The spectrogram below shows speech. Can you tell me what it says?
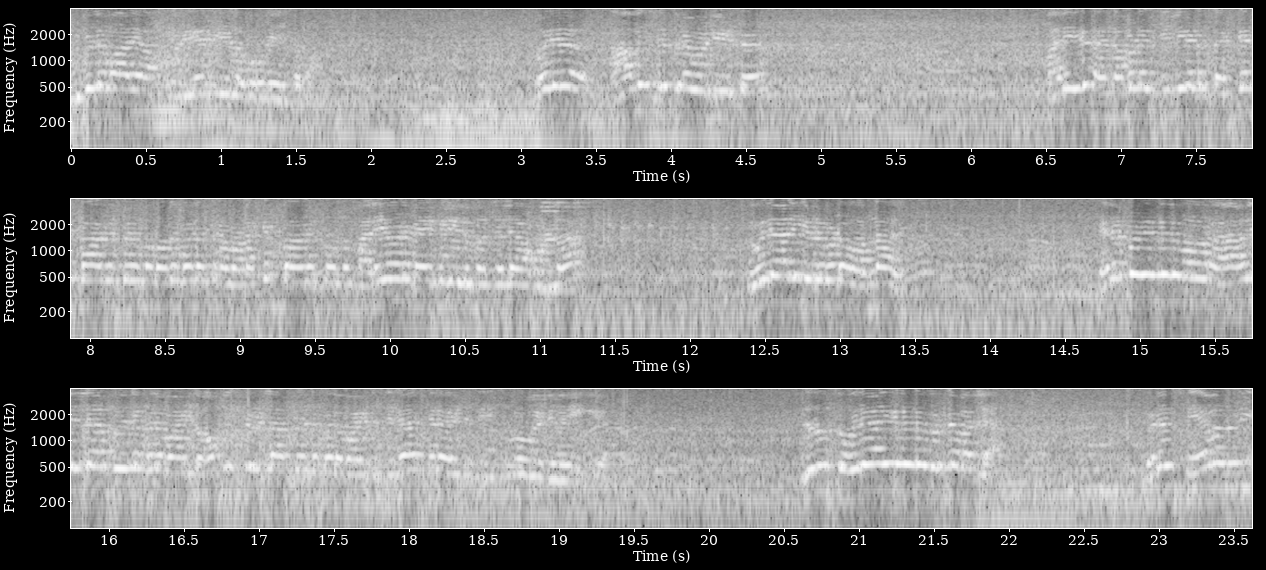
വിപുലമായ ഒരു ഏരിയയുള്ള പ്രദേശമാണ്. ആവശ്യത്തിന് വേണ്ടിയിട്ട് മലയുടെ നമ്മുടെ ജില്ലയുടെ തെക്കൻ ഭാഗത്ത് നിന്നും അതുപോലെ തന്നെ വടക്കൻ ഭാഗത്ത് നിന്നും മലയോര മേഖലയിലും എന്നെല്ലാമുള്ള തൊഴിലാളികൾ ഇവിടെ വന്നാൽ ചിലപ്പോഴെങ്കിലും അവർ ആളില്ലാത്തതിന്റെ ഫലമായിട്ട് ഓഫീസർ ഇല്ലാത്തതിന്റെ ഫലമായിട്ട് നിരാശരായിട്ട് തിരിച്ചു പോകേണ്ടി വരികയാണ്. ഇതൊന്നും തൊഴിലാളികളുടെ കുറ്റമല്ല. ഇവിടെ ക്ഷേമനിധി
